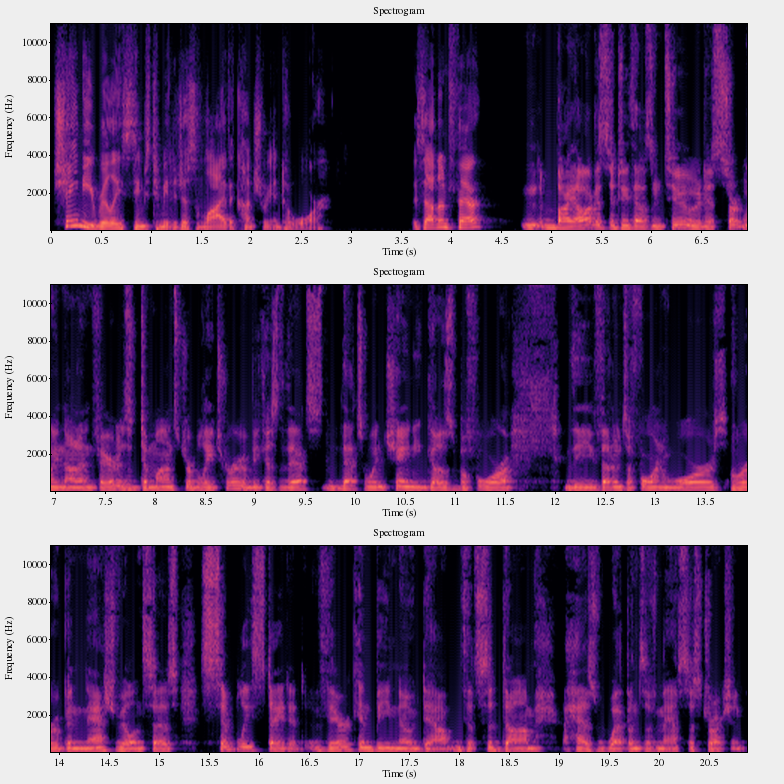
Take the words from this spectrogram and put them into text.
Cheney really seems to me to just lie the country into war. Is that unfair? By August of 2002, it is certainly not unfair. It is demonstrably true because that's that's when Cheney goes before the Veterans of Foreign Wars group in Nashville and says, simply stated, there can be no doubt that Saddam has weapons of mass destruction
